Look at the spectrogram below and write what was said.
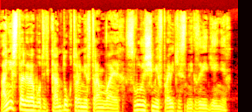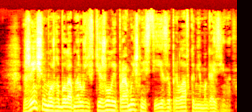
Они стали работать кондукторами в трамваях, служащими в правительственных заведениях. Женщин можно было обнаружить в тяжелой промышленности и за прилавками магазинов.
